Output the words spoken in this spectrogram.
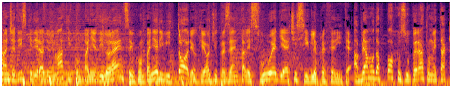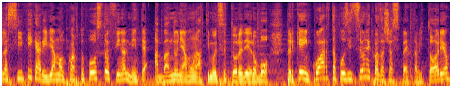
Mangiadischi di Radio Animati in compagnia di Lorenzo, in compagnia di Vittorio che oggi presenta le sue 10 sigle preferite. Abbiamo da poco superato metà classifica, arriviamo al quarto posto e finalmente abbandoniamo un attimo il settore dei robot. Perché in quarta posizione cosa ci aspetta Vittorio?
